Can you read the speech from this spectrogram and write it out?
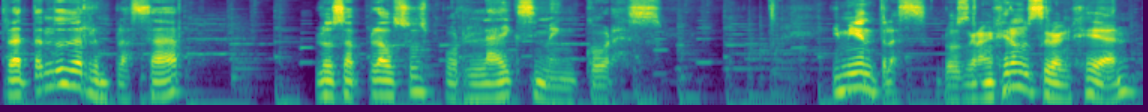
tratando de reemplazar los aplausos por likes y mencoras. Y mientras los granjeros granjean,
